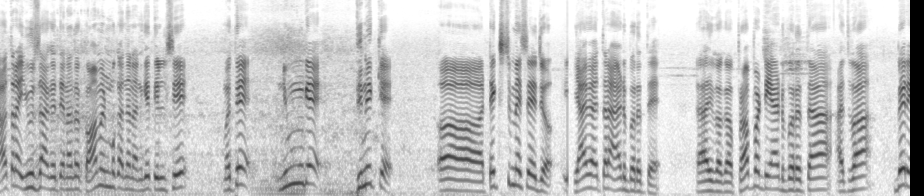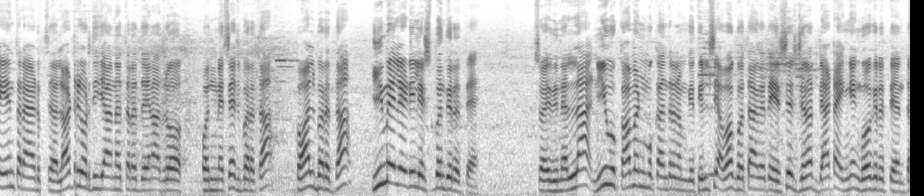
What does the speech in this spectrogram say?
ಯಾವ ಥರ ಯೂಸ್ ಆಗುತ್ತೆ ಅನ್ನೋದು ಕಾಮೆಂಟ್ ಮುಖಾಂತರ ನನಗೆ ತಿಳಿಸಿ. ಮತ್ತು ನಿಮಗೆ ದಿನಕ್ಕೆ ಟೆಕ್ಸ್ಟ್ ಮೆಸೇಜು ಯಾವ್ಯಾವ ಥರ ಆ್ಯಡ್ ಬರುತ್ತೆ? ಇವಾಗ ಪ್ರಾಪರ್ಟಿ ಆ್ಯಡ್ ಬರುತ್ತಾ ಅಥವಾ ಬೇರೆ ಏನು ಥರ ಆ್ಯಡ್ ಲಾಟ್ರಿ ಹೊಡೆದಿದ್ಯಾ ಅನ್ನೋ ಥರದ್ದು ಏನಾದರೂ ಒಂದು ಮೆಸೇಜ್ ಬರುತ್ತಾ? ಕಾಲ್ ಬರುತ್ತಾ? ಇಮೇಲ್ ಐ ಡಿಲಿ ಎಷ್ಟು ಬಂದಿರುತ್ತೆ? ಸೊ ಇದನ್ನೆಲ್ಲ ನೀವು ಕಾಮೆಂಟ್ ಮುಖಾಂತರ ನಮಗೆ ತಿಳಿಸಿ, ಅವಾಗ ಗೊತ್ತಾಗುತ್ತೆ ಎಷ್ಟೆಷ್ಟು ಜನ ಡಾಟಾ ಹೆಂಗೆ ಹೆಂಗೆ ಹೋಗಿರುತ್ತೆ ಅಂತ.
